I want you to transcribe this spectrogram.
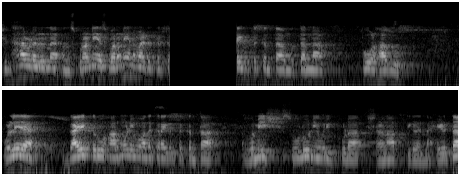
ಸಿದ್ಧಾರೂಢರನ್ನು ಒಂದು ಸ್ಮರಣೆಯ ಸ್ಮರಣೆಯನ್ನು ಮಾಡಿರ್ತಕ್ಕಂಥ ಆಗಿರ್ತಕ್ಕಂಥ ಮುತ್ತನ್ನ ಪೋಳ್ ಹಾಗೂ ಒಳ್ಳೆಯ ಗಾಯಕರು ಹಾರ್ಮೋನಿಯಂ ವಾದಕರಾಗಿರ್ತಕ್ಕಂಥ ರಮೇಶ್ ಸೋಲೋನಿ ಅವರಿಗೂ ಕೂಡ ಶರಣಾರ್ಥಿಗಳನ್ನು ಹೇಳ್ತಾ,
